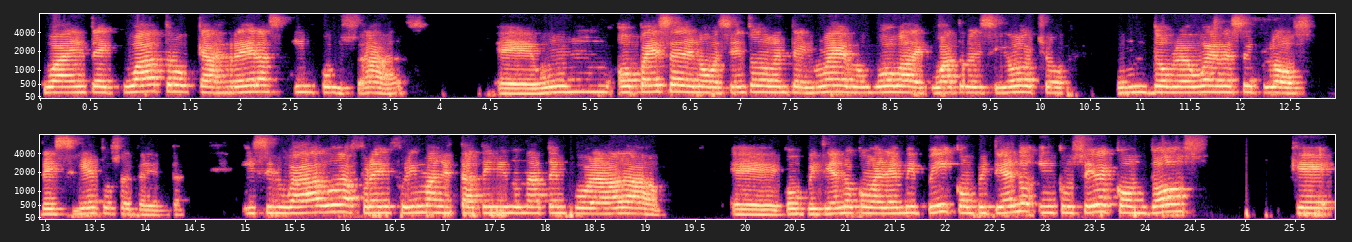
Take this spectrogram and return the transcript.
44 carreras impulsadas, eh, un OPS de 999, un WOBA de 418, un WRC Plus de 170. Y sin lugar a dudas, Freddy Freeman está teniendo una temporada eh, compitiendo con el MVP, compitiendo inclusive con dos que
